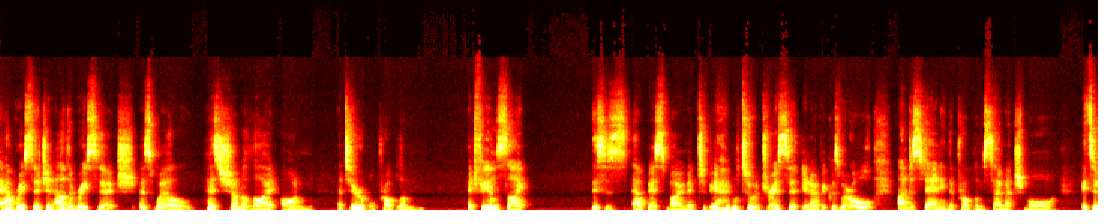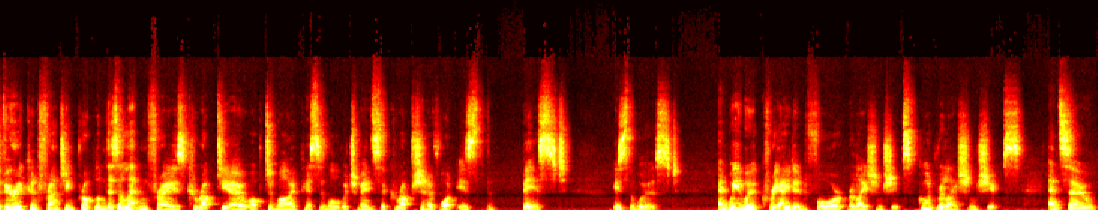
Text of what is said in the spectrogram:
our research and other research as well has shone a light on a terrible problem. It feels like this is our best moment to be able to address it, you know, because we're all understanding the problem so much more. It's a very confronting problem. There's a Latin phrase, corruptio optimi pessima, which means the corruption of what is the best is the worst. And we were created for relationships, good relationships. And so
